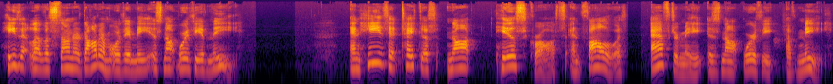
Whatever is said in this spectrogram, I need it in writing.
He that loveth son or daughter more than me is not worthy of me. And he that taketh not his cross and followeth after me is not worthy of me.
